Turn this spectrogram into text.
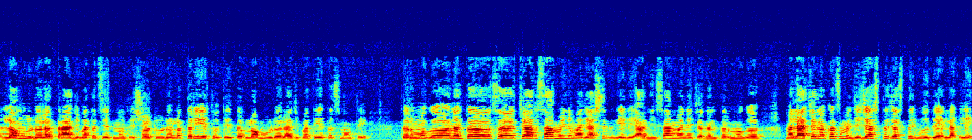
लॉंग व्हिडिओला तर अजिबातच येत नव्हते. शॉर्ट व्हिडिओला तरी येत होते तर लॉंग व्हिडिओला अजिबात येतच नव्हते. तर मग नंतर स- चार सहा महिने माझे असेच गेले आणि सहा महिन्याच्या नंतर मग मला अचानकच म्हणजे जास्त जास्त व्ह्यूज यायला लागले.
